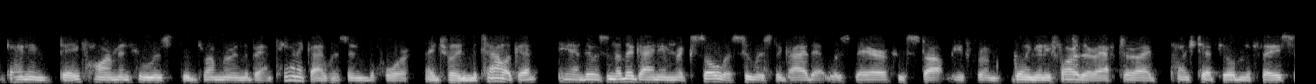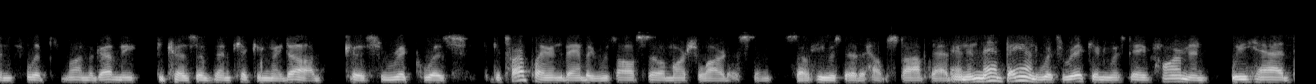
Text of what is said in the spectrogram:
a guy named Dave Harmon, who was the drummer in the band Panic I was in before I joined Metallica. And there was another guy named Rick Solis, who was the guy that was there who stopped me from going any farther after I punched Hetfield in the face and flipped Ron McGovney because of them kicking my dog. Because Rick was a guitar player in the band, but he was also a martial artist. And so he was there to help stop that. And in that band with Rick and with Dave Harmon, we had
